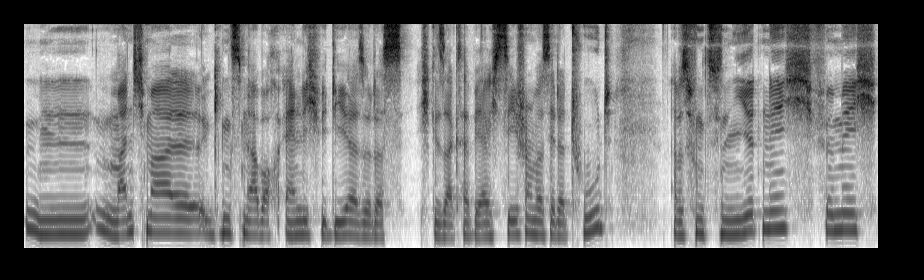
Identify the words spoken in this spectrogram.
manchmal ging es mir aber auch ähnlich wie dir, also dass ich gesagt habe, ja, ich sehe schon, was ihr da tut, aber es funktioniert nicht für mich.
